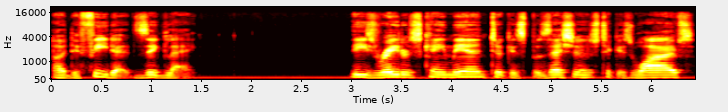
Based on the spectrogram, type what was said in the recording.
a defeat at Ziklag. These raiders came in, took his possessions, took his wives.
